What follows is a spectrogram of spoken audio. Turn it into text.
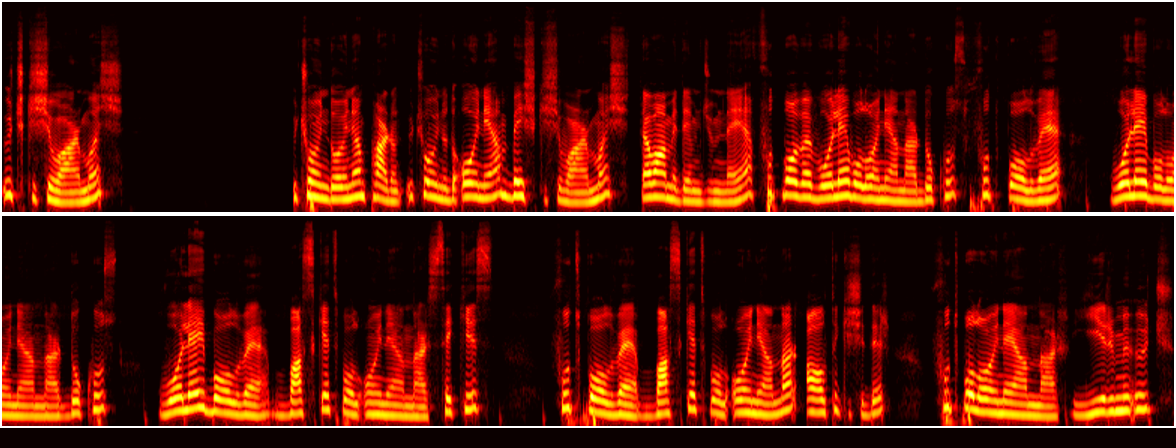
3 kişi varmış. 3 oyunda oynayan pardon 3 oyunu da oynayan 5 kişi varmış. Devam edelim cümleye. Futbol ve voleybol oynayanlar 9. Futbol ve voleybol oynayanlar 9. Voleybol ve basketbol oynayanlar 8. Futbol ve basketbol oynayanlar 6 kişidir. Futbol oynayanlar 23.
